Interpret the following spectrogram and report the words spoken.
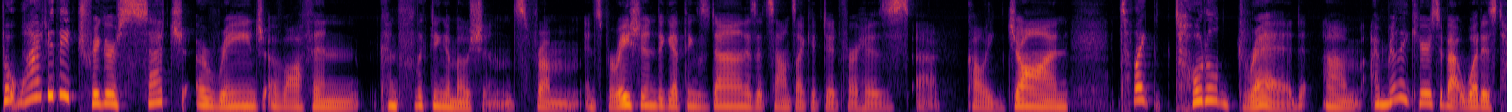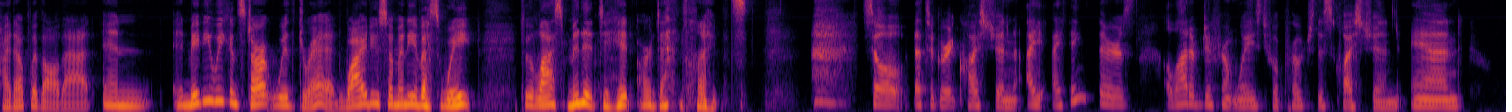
But why do they trigger such a range of often conflicting emotions from inspiration to get things done, as it sounds like it did for his uh, colleague John, to like total dread? Um, I'm really curious about what is tied up with all that. And and maybe we can start with dread. Why do so many of us wait to the last minute to hit our deadlines? So that's a great question. I, I think there's a lot of different ways to approach this question. And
